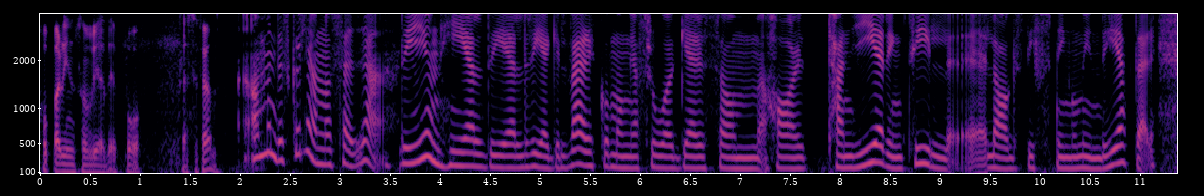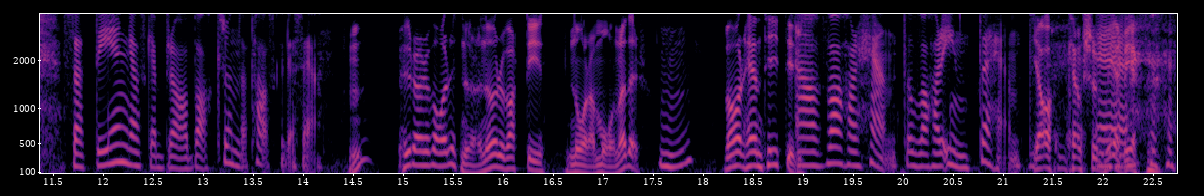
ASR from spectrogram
hoppar in som VD på SFM? Ja, men det skulle jag nog säga. Det är ju en hel del regelverk och många frågor som har tangering till eh, lagstiftning och myndigheter. Så att det är en ganska bra bakgrund att ha skulle jag säga. Mm. Hur har det varit nu då? Nu har du varit i några månader. Mm. Vad har hänt hittills? Ja, vad har hänt och vad har inte hänt? Ja, kanske mer det. Eh,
